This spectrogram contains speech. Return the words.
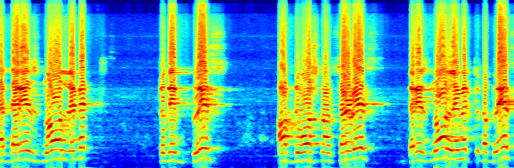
that there is no limit to the bliss of devotional service. There is no limit to the bliss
